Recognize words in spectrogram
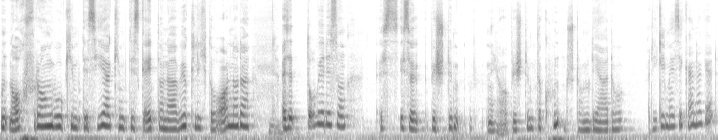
und nachfragen, wo kommt das her, kommt das Geld dann auch wirklich da an, oder? Also da würde ich sagen, es ist ein bestimmt, ja, bestimmter Kundenstamm, der auch da regelmäßig einer geht.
